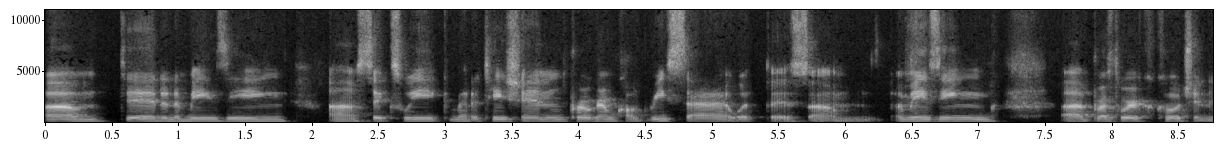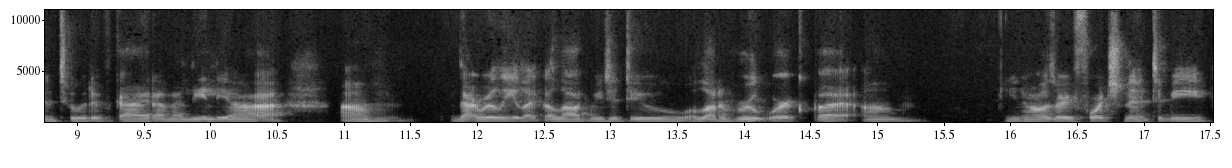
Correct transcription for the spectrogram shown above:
um, did an amazing uh, six week meditation program called Reset with this um, amazing uh, breathwork coach and intuitive guide, Ana Lilia. Um, that really like allowed me to do a lot of root work but um you know i was very fortunate to be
